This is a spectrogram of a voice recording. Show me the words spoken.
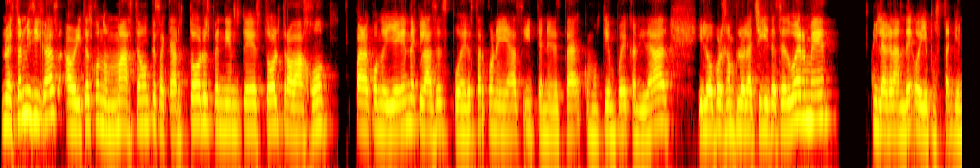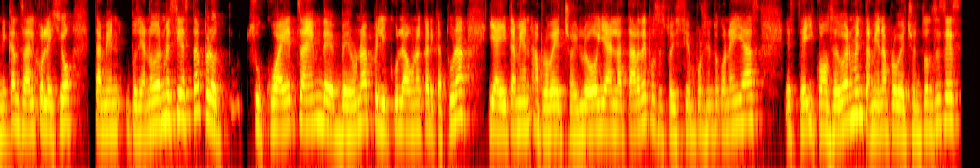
no están mis hijas, ahorita es cuando más tengo que sacar todos los pendientes, todo el trabajo para cuando lleguen de clases poder estar con ellas y tener esta como tiempo de calidad. Y luego, por ejemplo, la chiquita se duerme, y la grande, oye, pues viene cansada del colegio, también, pues ya no duerme siesta, pero su quiet time de ver una película, una caricatura, y ahí también aprovecho. Y luego ya en la tarde, pues estoy 100% con ellas, este, y cuando se duermen, también aprovecho. Entonces es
